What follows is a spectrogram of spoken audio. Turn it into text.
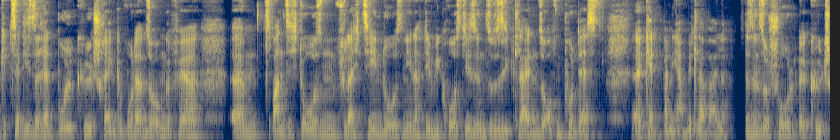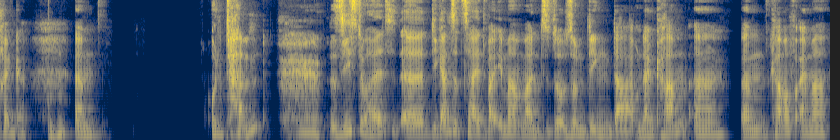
gibt es ja diese Red Bull-Kühlschränke, wo dann so ungefähr ähm, 20 Dosen, vielleicht 10 Dosen, je nachdem wie groß die sind, so die kleinen, so auf dem Podest, äh, kennt man ja mittlerweile. Das sind so Show-Kühlschränke. Mhm. Ähm, und dann siehst du halt, äh, die ganze Zeit war immer mal so, so ein Ding da. Und dann kam, äh, ähm, kam auf einmal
